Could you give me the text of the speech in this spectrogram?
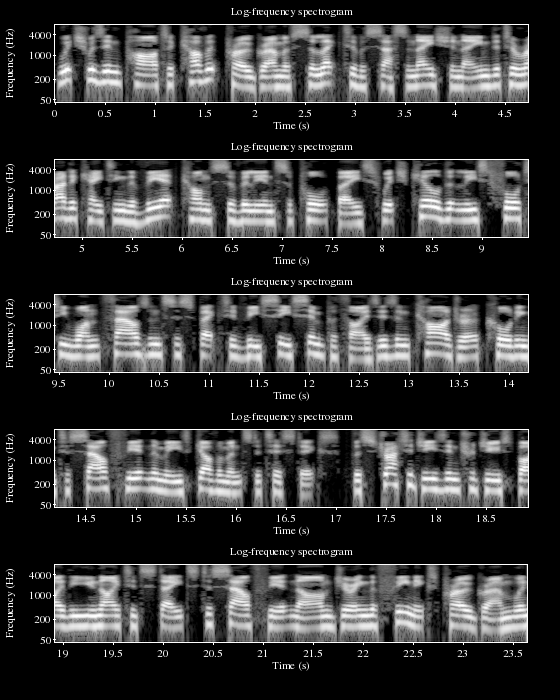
which was in part a covert program of selective assassination aimed at eradicating the Viet Cong's civilian support base which killed at least 41,000 suspected VC sympathizers and cadre according to South Vietnamese government statistics. The strategies introduced by the United States to South Vietnam during the Phoenix program were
